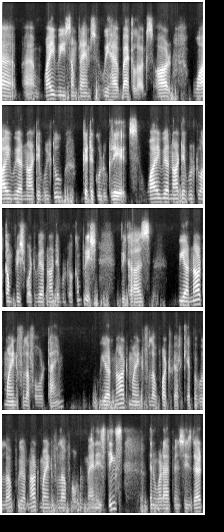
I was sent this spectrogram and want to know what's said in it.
uh, uh, why we sometimes we have backlogs or why we are not able to get a good grades why we are not able to accomplish what we are not able to accomplish? Because we are not mindful of our time we are not mindful of what we are capable of. We are not mindful of how to manage things. Then what happens is that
